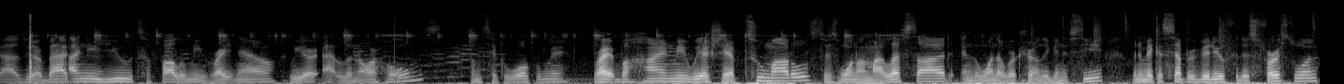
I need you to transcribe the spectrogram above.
Guys, we are back. I need you to follow me right now. We are at Lennar Homes. Come take a walk with me. Right behind me, we actually have two models. There's one on my left side and the one that we're currently gonna see. I'm gonna make a separate video for this first one.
